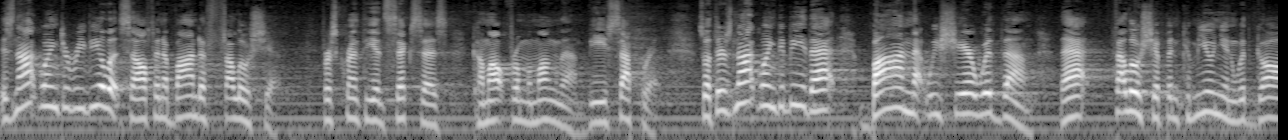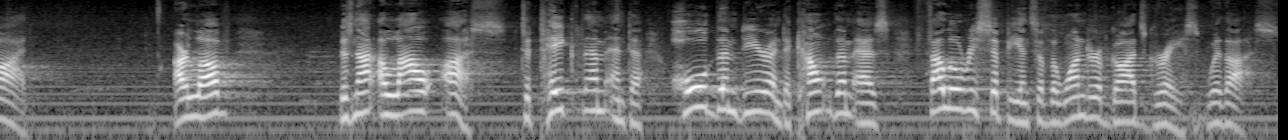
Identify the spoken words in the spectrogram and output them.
is not going to reveal itself in a bond of fellowship. 1 Corinthians 6 says, Come out from among them, be separate. So if there's not going to be that bond that we share with them, that fellowship and communion with God, our love does not allow us to take them and to hold them dear and to count them as fellow recipients of the wonder of God's grace with us.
